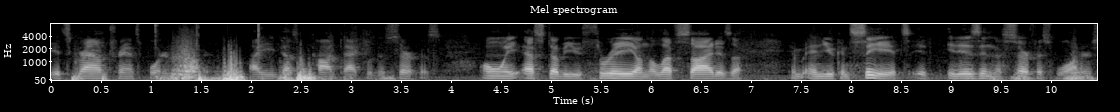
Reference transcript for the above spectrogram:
it's ground transported water, i.e. doesn't contact with the surface. Only SW three on the left side is a, and- and you can see it's, it, it is in the surface waters.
